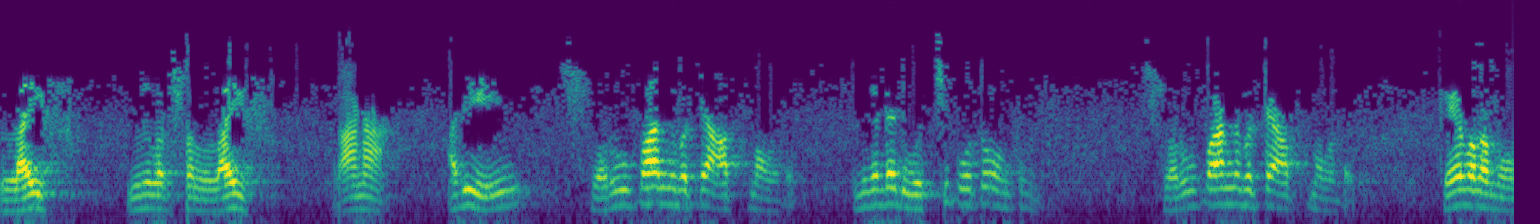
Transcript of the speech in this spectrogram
లైఫ్ యూనివర్సల్ లైఫ్ ప్రాణ అది స్వరూపాన్ని బట్టి ఆత్మ అవుతుంది. ఎందుకంటే అది వచ్చిపోతూ ఉంటుంది. స్వరూపాన్ని బట్టి ఆత్మ అవుతుంది. కేవలము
